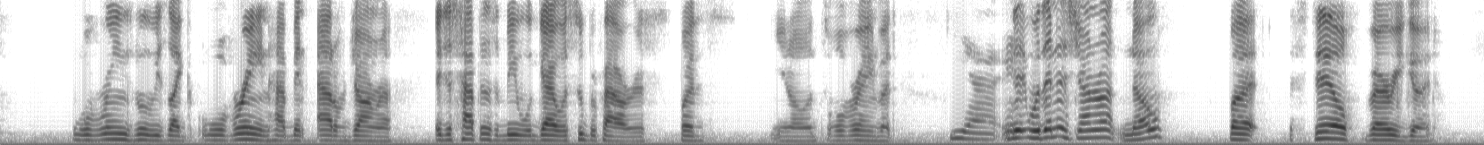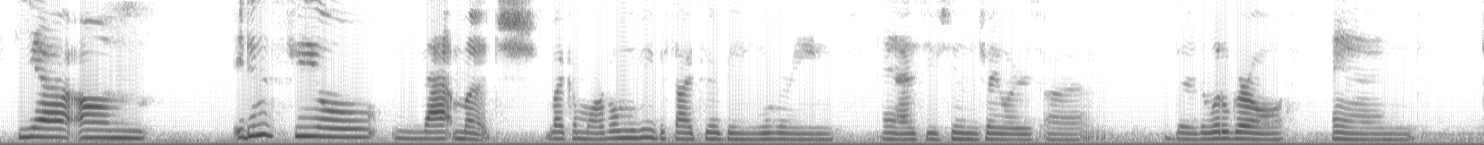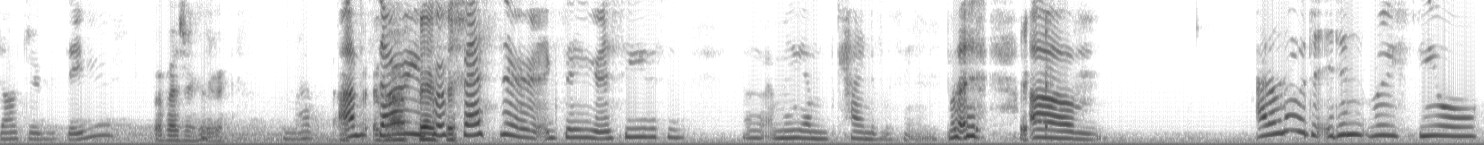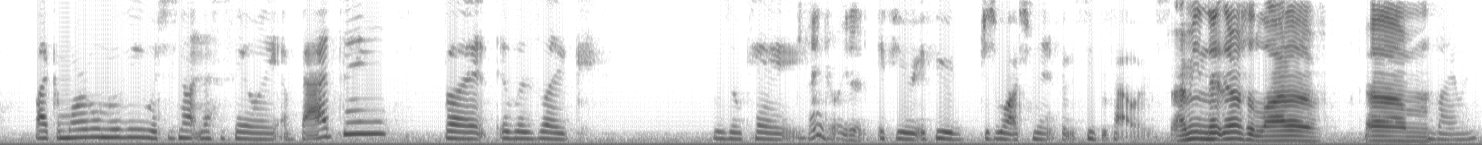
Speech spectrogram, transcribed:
Wolverine's movies, like Wolverine, have been out of genre. It just happens to be a guy with superpowers, but it's you know it's Wolverine. But Yeah, it, within its genre, no, but still very good. Yeah, um it didn't feel that much like a Marvel movie besides there being Wolverine and as you've seen in the trailers, uh the the little girl and Dr. Xavier? Professor Xavier. My- I'm sorry, Professor. Professor Xavier. See, this is uh, maybe I'm kind of a fan, but um, I don't know. It, it didn't really feel like a Marvel movie, which is not necessarily a bad thing, but it was like it was okay I enjoyed it. if you're if you're just watching it for the superpowers, I mean, there, there was a lot of um. violence.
